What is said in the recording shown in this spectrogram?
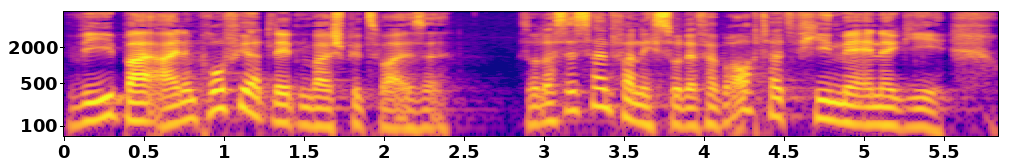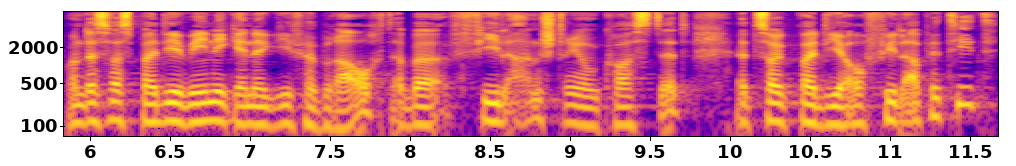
wie bei einem Profiathleten beispielsweise. So, das ist einfach nicht so. Der verbraucht halt viel mehr Energie. Und das, was bei dir wenig Energie verbraucht, aber viel Anstrengung kostet, erzeugt bei dir auch viel Appetit.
